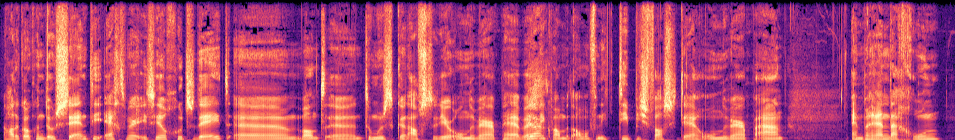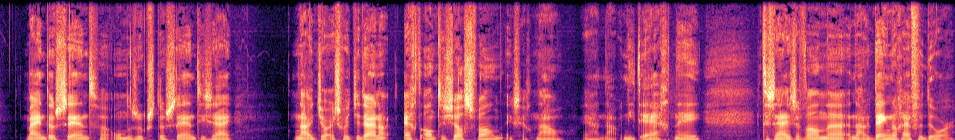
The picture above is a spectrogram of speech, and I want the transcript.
had ik ook een docent die echt weer iets heel goeds deed. Eh, want eh, toen moest ik een afstudeeronderwerp hebben. Ja. En ik kwam met allemaal van die typisch facilitaire onderwerpen aan. En Brenda Groen, mijn docent, onderzoeksdocent, die zei... Nou Joyce, word je daar nou echt enthousiast van? Ik zeg, nou, ja, nou niet echt, nee. Toen zei ze van, eh, nou, denk nog even door.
